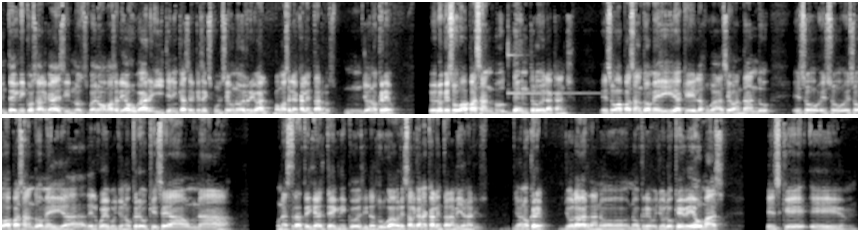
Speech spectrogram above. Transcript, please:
Un técnico salga a decirnos, bueno, vamos a salir a jugar y tienen que hacer que se expulse uno del rival, vamos a salir a calentarlos. Mm, Yo no creo. Yo creo que eso va pasando dentro de la cancha. Eso va pasando a medida que las jugadas se van dando. Eso, eso, eso va pasando a medida del juego. Yo no creo que sea una, una estrategia del técnico decir a sus jugadores salgan a calentar a Millonarios. Yo no creo. Yo la verdad no, no creo. Yo lo que veo más es que eh,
